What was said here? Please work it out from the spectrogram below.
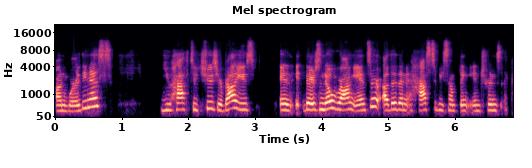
unworthiness you have to choose your values and there's no wrong answer other than it has to be something intrinsic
